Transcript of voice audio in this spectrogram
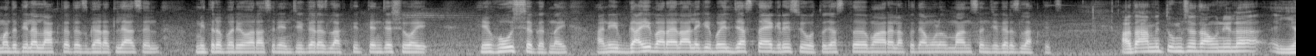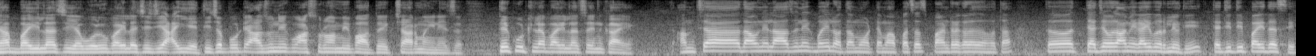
मदतीला लागतातच घरातले असेल मित्रपरिवार असेल यांची गरज लागते त्यांच्याशिवाय हे होऊच शकत नाही. आणि गाई भरायला आले की बैल जास्त ॲग्रेसिव्ह होतो जास्त मारायला लागतो त्यामुळं माणसांची गरज लागतेच. आता आम्ही तुमच्या दावणीला ह्या बैलाची या वळू बैलाची जी आई आहे तिच्या पोटी अजून एक वासरू आम्ही पाहतो एक चार महिन्याचं. ते कुठल्या बैलाचं आणि काय? आमच्या दावणीला अजून एक बैल होता मोठ्या मापाचाच पांढऱ्या कलर होता. तर त्याच्यावर आम्ही गाई भरली होती. त्याची ती पैदास आहे.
